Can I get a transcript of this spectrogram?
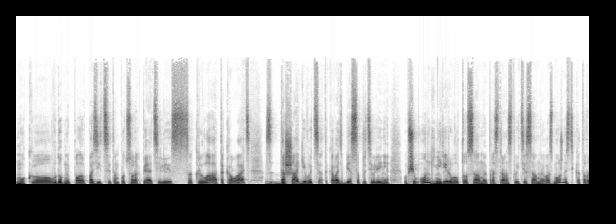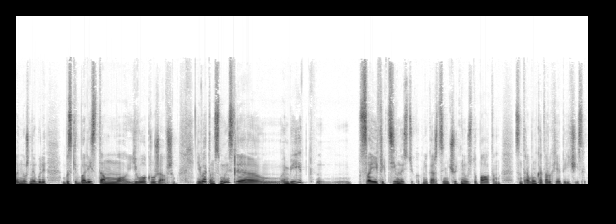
мог э, в удобной позиции там, под 45 или с крыла атаковать, дошагивать, атаковать без сопротивления. В общем, он генерировал то самое пространство и те самые возможности, которые нужны были баскетболистам, э, его окружавшим. И в этом смысле Эмбиид своей эффективностью, как мне кажется, ничуть не уступал там центровым, которых я перечислил.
